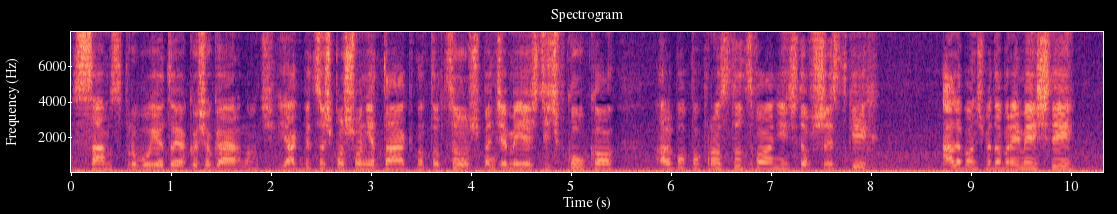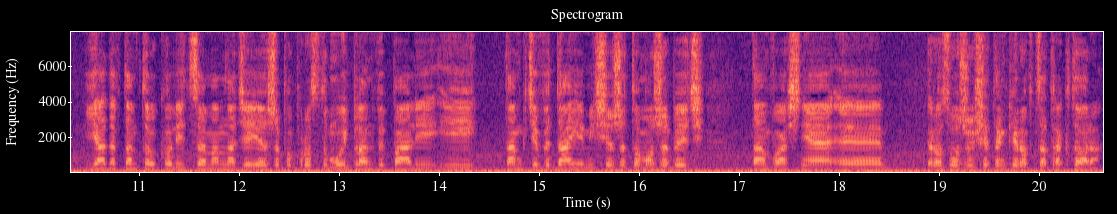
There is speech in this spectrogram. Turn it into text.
sam spróbuję to jakoś ogarnąć jakby coś poszło nie tak, no to cóż będziemy jeździć w kółko albo po prostu dzwonić do wszystkich ale bądźmy dobrej myśli jadę w tamte okolice, mam nadzieję, że po prostu mój plan wypali i tam, gdzie wydaje mi się, że to może być, tam właśnie e, rozłożył się ten kierowca traktora.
